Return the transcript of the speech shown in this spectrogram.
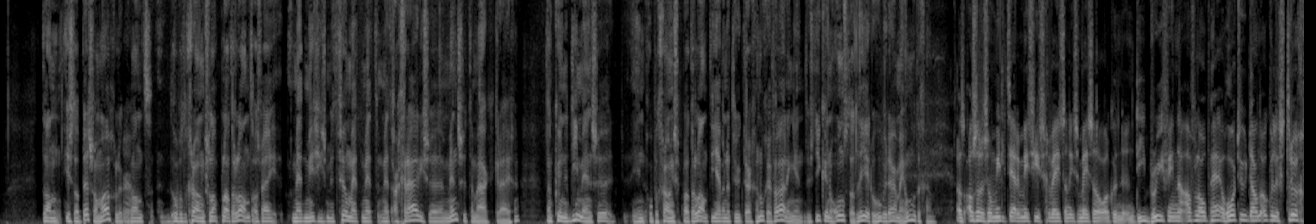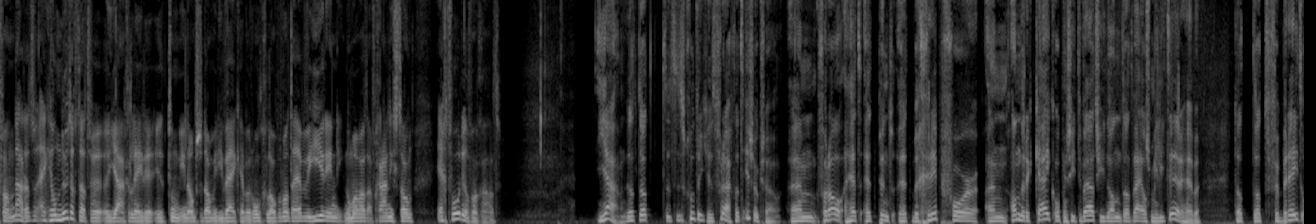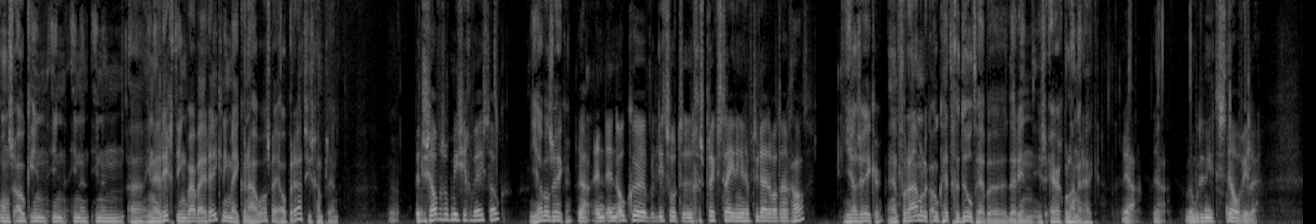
dan is dat best wel mogelijk. Want op het Groningse platteland, als wij met missies met veel met, met, met agrarische mensen te maken krijgen... dan kunnen die mensen in, op het Groningse platteland... die hebben natuurlijk daar genoeg ervaring in. Dus die kunnen ons dat leren, hoe we daarmee om moeten gaan. Als, als er zo'n militaire missie is geweest... dan is er meestal ook een, een debriefing na afloop. Hè? Hoort u dan ook wel eens terug van... nou, dat is eigenlijk heel nuttig dat we een jaar geleden... Eh, toen in Amsterdam in die wijk hebben rondgelopen. Want daar hebben we hier in, ik noem maar wat, Afghanistan... echt voordeel van gehad. Ja, dat, dat, dat is goed dat je het vraagt. Dat is ook zo. Um, vooral het, het, punt, het begrip voor een andere kijk op een situatie... dan dat wij als militairen hebben. Dat, dat verbreedt ons ook in, in, in, een, in, een, uh, in een richting... waar wij rekening mee kunnen houden als wij operaties gaan plannen. Ja. Bent u zelf eens op missie geweest ook? Ja, wel zeker. Ja, en, en ook uh, dit soort uh, gesprekstrainingen, hebt u daar wat aan gehad? Jazeker. En voornamelijk ook het geduld hebben daarin is erg belangrijk. Ja, ja. we moeten niet te snel willen.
